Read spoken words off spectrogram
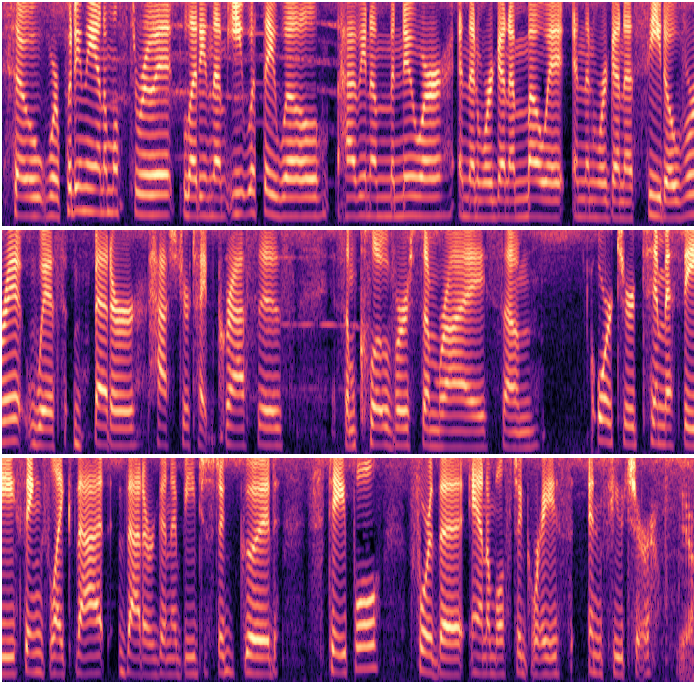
So we're putting the animals through it, letting them eat what they will, having them manure, and then we're going to mow it and then we're going to seed over it with better pasture type grasses some clover, some rye, some orchard timothy, things like that, that are going to be just a good staple for the animals to graze in future. Yeah,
